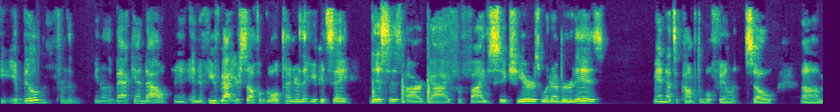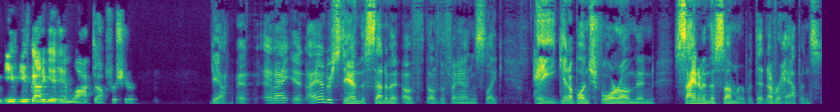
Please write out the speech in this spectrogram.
You build from the you know the back end out, and if you've got yourself a goaltender that you could say this is our guy for five, six years, whatever it is, man, that's a comfortable feeling. So um, you, you've got to get him locked up for sure. Yeah, and and I and I understand the sentiment of of the fans, like, hey, get a bunch for them and sign them in the summer, but that never happens.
